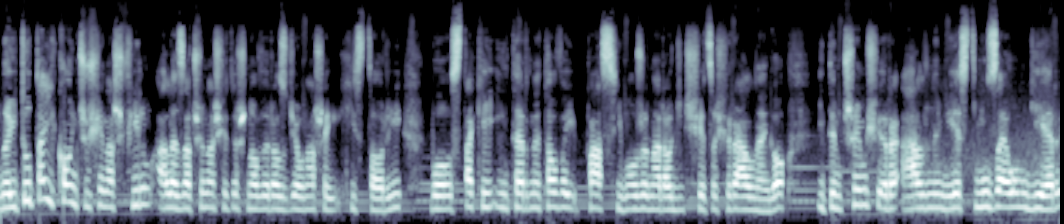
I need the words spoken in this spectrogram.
No i tutaj kończy się nasz film, ale zaczyna się też nowy rozdział naszej historii, bo z takiej internetowej pasji może narodzić się coś realnego i tym czymś realnym jest Muzeum Gier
